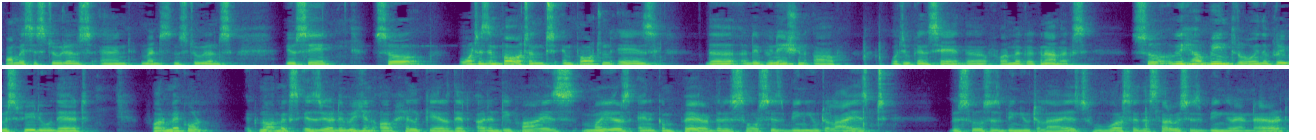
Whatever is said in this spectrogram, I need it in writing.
pharmacy students and medicine students. You see, so what is important? Important is the definition of what you can say the pharmacoeconomics. So we have been through in the previous video that pharmacoeconomics is a division of healthcare that identifies, measures and compare the resources being utilized, resources being utilized versus the services being rendered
